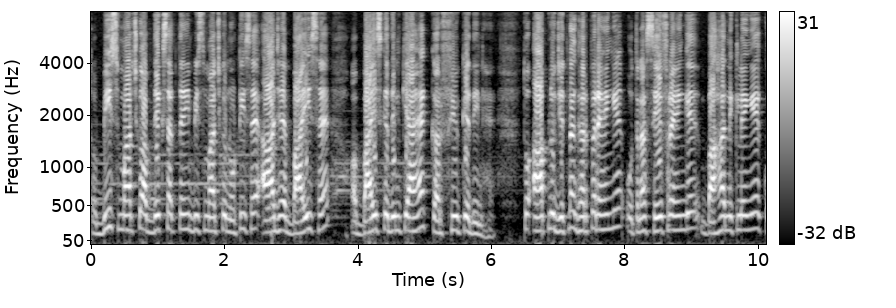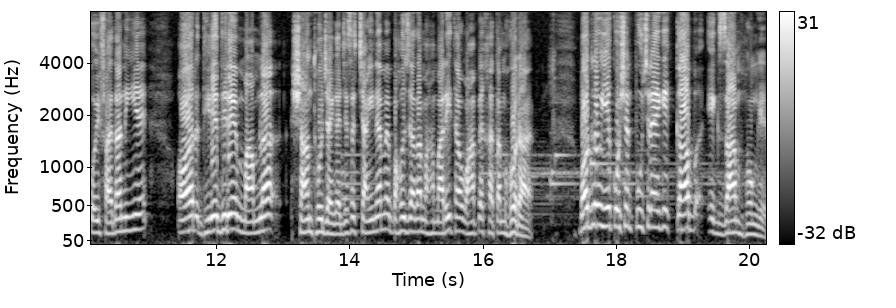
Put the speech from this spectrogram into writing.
तो 20 मार्च को आप देख सकते हैं 20 मार्च को नोटिस है, आज है 22 है, और 22 के दिन क्या है? कर्फ्यू के दिन है। तो आप लोग जितना घर पे रहेंगे, उतना सेफ़ रहेंगे, बाहर निकलेंगे, कोई फ़ायदा नहीं है। और धीरे धीरे मामला शांत हो जाएगा। जैसे चाइना में बहुत ज़्यादा महामारी था, वहाँ पे ख़त्म हो रहा है। बहुत लोग ये क्वेश्चन पूछ रहे हैं कि कब एग्ज़ाम होंगे।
